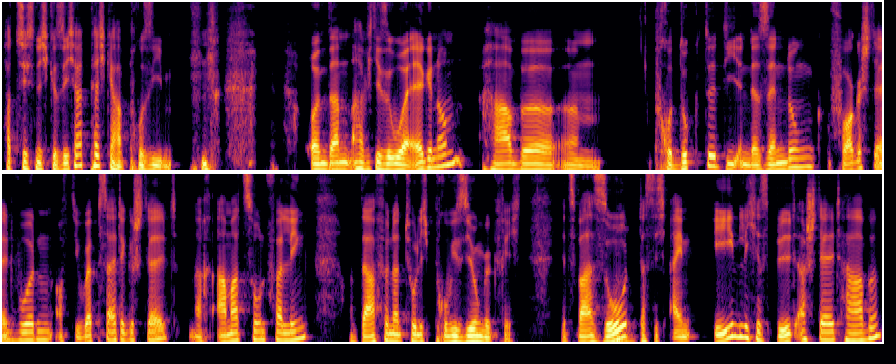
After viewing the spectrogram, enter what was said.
hat sich's nicht gesichert, Pech gehabt, Pro7. und dann habe ich diese URL genommen, habe ähm, Produkte, die in der Sendung vorgestellt wurden, auf die Webseite gestellt, nach Amazon verlinkt und dafür natürlich Provision gekriegt. Jetzt war es so, mhm. dass ich ein ähnliches Bild erstellt habe,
